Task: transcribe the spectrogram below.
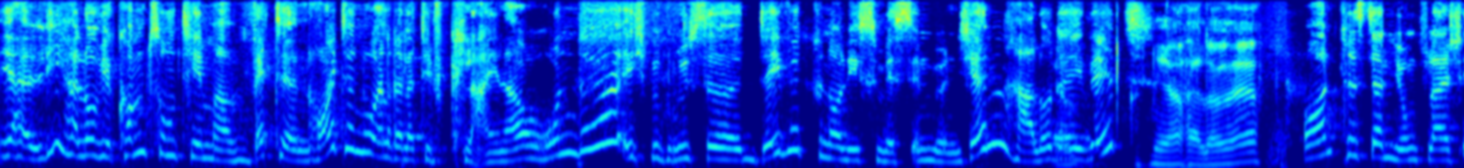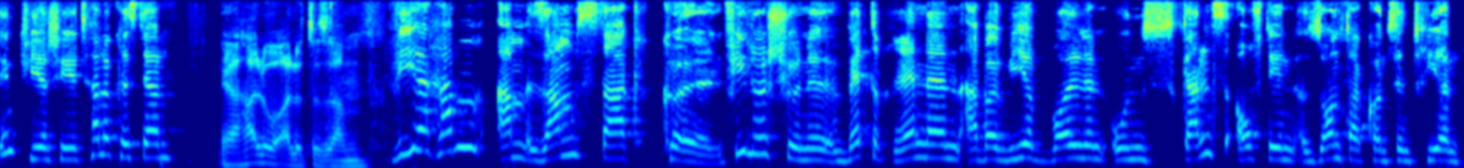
Ja, Lee, hallo, wir kommen zum Thema Wetten. Heute nur in relativ kleiner Runde. Ich begrüße David Connolly Smith in München. Hallo, David. Ja, hallo. Und Christian Jungfleisch in Quierschied. Hallo, Christian. Ja, hallo alle zusammen. Wir haben am Samstag Köln viele schöne Wettrennen, aber wir wollen uns ganz auf den Sonntag konzentrieren,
